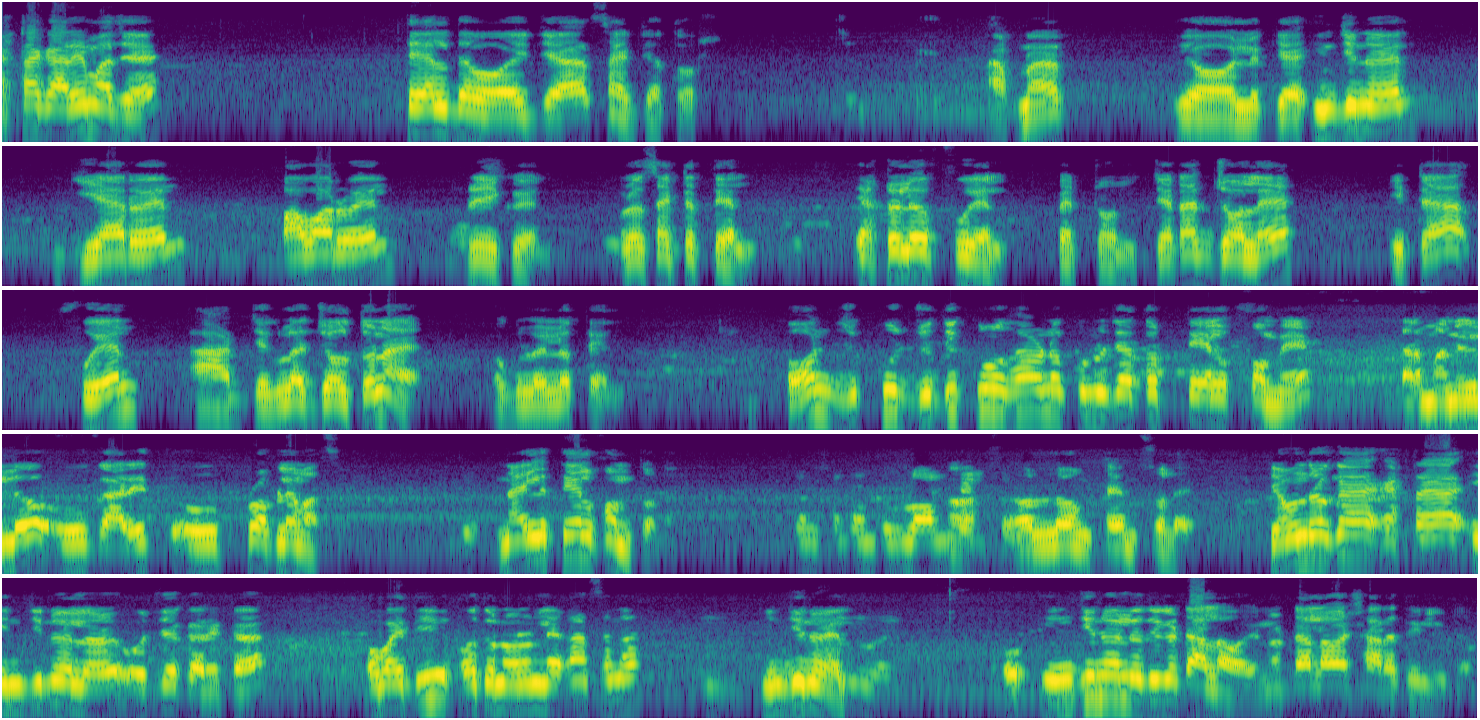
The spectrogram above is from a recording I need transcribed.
একটা গাড়ির মাঝে তেল দেওয়া হয় যা সাইড জাতর আপনার engine oil gear oil power oil brake oil ওগুলো সাইডটা তেল। একটা হলো ফুয়েল পেট্রোল যেটা জলে এটা ফুয়েল আর যেগুলো জ্বলতো না ওগুলো হলো তেল। তখন যদি কোনো কারণে কোনো জাতর তেল কমে তার মানে হলো ও গাড়ির ও প্রবলেম আছে। নাইলে তেল কমতো না। লং লং টাইম চলে। যেমন ধরো একটা ইঞ্জিন অয়েল ও যে গাড়িটা ও ভাই দি ও তো নরম লেখা আছে না? ইঞ্জিন অয়েল ও ইঞ্জিন অয়েল ওদিকে ডালা হয় না ডালা হয় সাড়ে তিন লিটার।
